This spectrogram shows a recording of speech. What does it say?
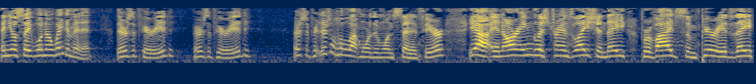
and you'll say, well, no, wait a minute. There's a period. There's a period. There's a, there's a whole lot more than one sentence here. Yeah, in our English translation, they provide some periods, they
